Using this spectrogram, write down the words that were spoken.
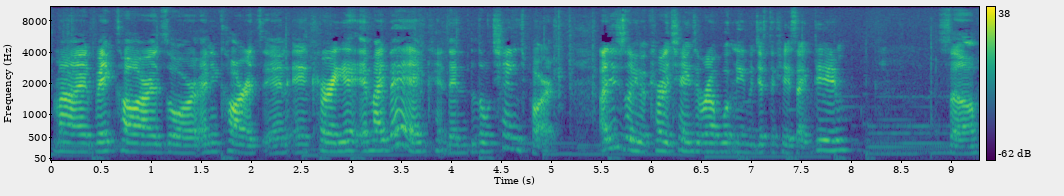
my bank cards or any cards in and carry it in my bag. And then the little change part. I usually don't even carry change around with me, but just in case I do. So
